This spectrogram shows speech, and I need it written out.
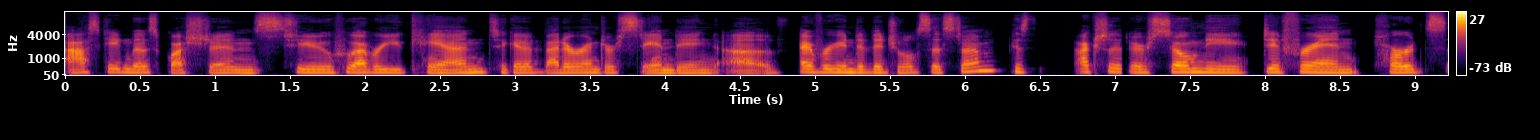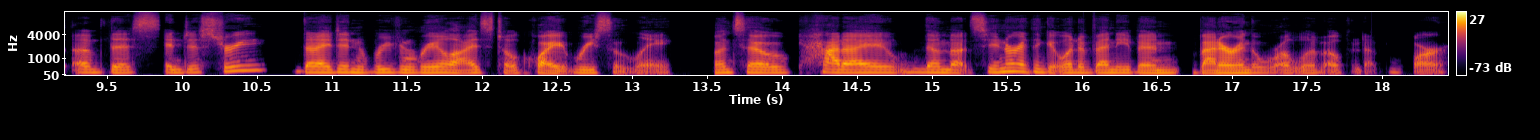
asking those questions to whoever you can to get a better understanding of every individual system. Because actually, there's so many different parts of this industry that I didn't even realize till quite recently. And so, had I known that sooner, I think it would have been even better and the world would have opened up more.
